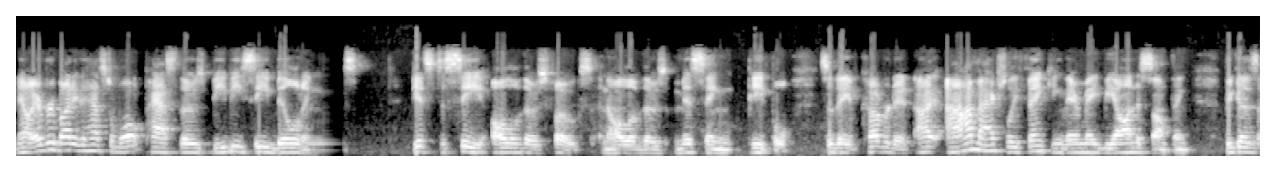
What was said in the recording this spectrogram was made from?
Now everybody that has to walk past those bbc buildings gets to see all of those folks and all of those missing people so they've covered it I, i'm actually thinking they may be onto something because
